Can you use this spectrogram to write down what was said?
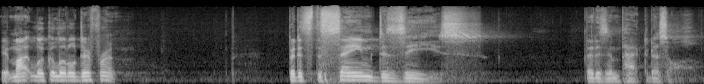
It might look a little different, but it's the same disease that has impacted us all.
